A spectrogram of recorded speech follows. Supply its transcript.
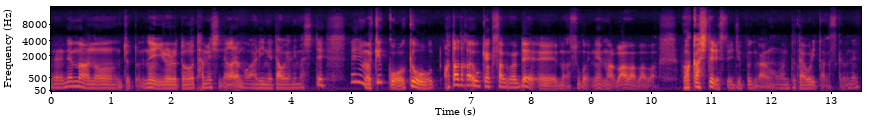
で、まあ、あの、ちょっとね、いろいろと試しながらもありネタをやりまして、でも結構今日、温かいお客様で、えー、まあ、すごいね、まあ、わわわわ、沸かしてですね、10分間舞台降りたんですけどね、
